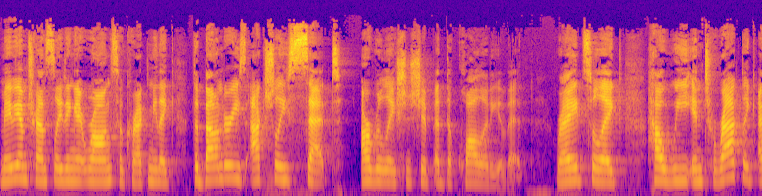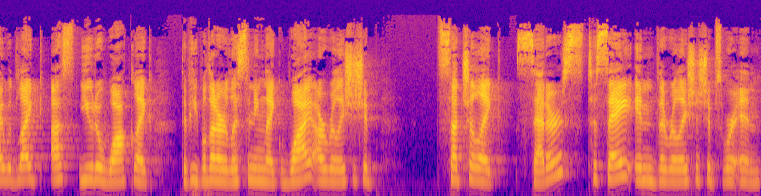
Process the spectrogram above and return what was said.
maybe I'm translating it wrong, so correct me, like the boundaries actually set our relationship and the quality of it, right? So, like how we interact, like I would like us, you to walk like the people that are listening, like why our relationship such a like setters to say in the relationships we're in?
